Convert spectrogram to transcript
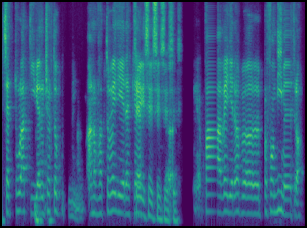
se tu l'attivi ad un certo punto, hanno fatto vedere che sì sì sì sì, sì. fa vedere proprio il profondimetro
